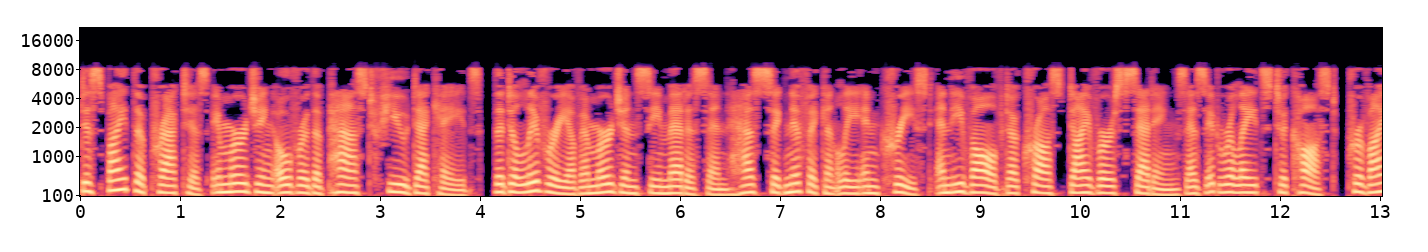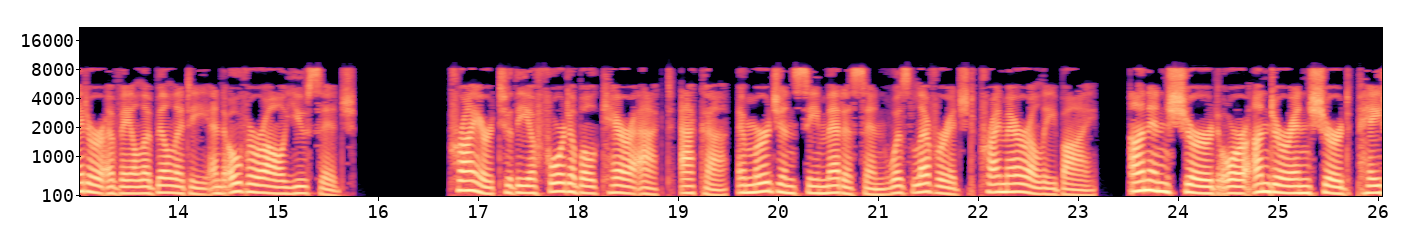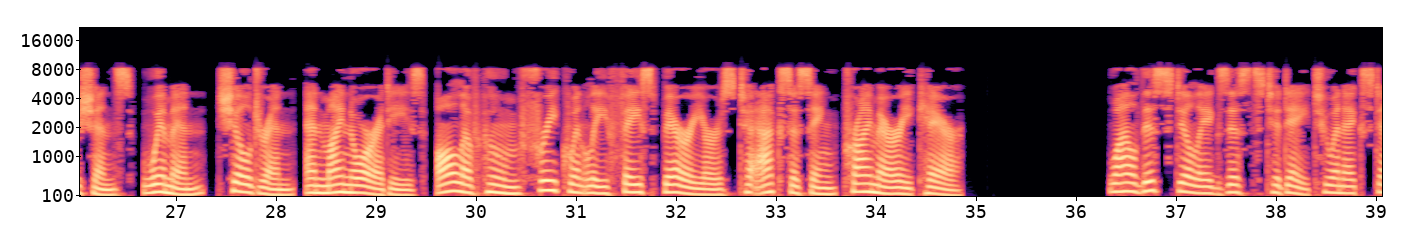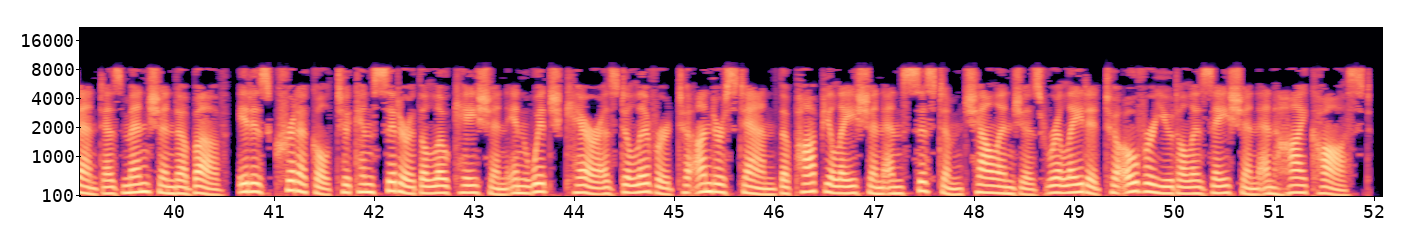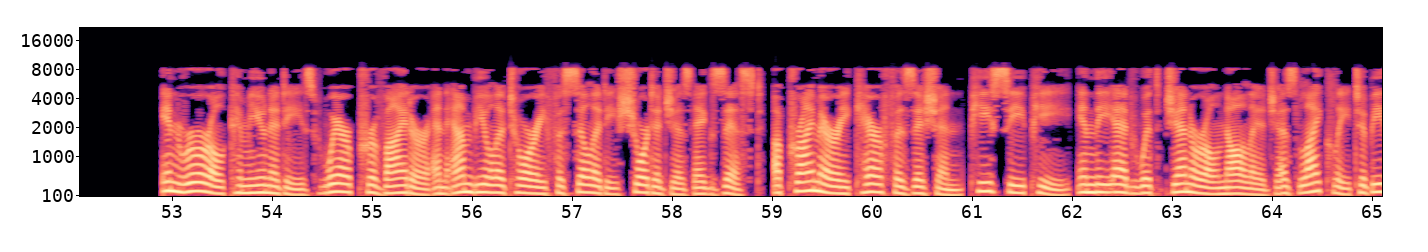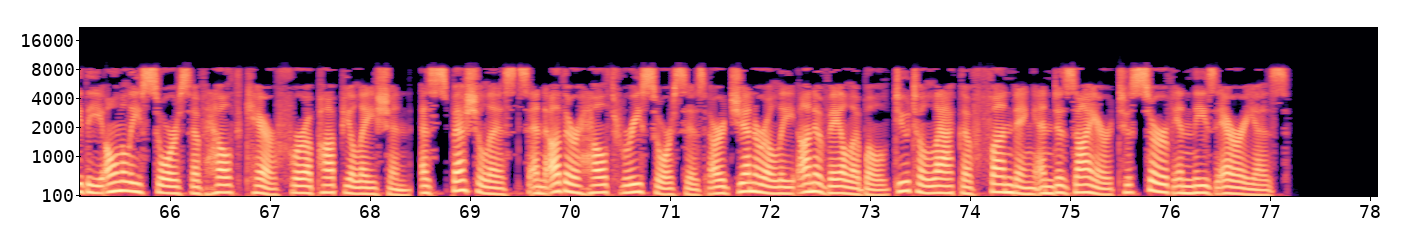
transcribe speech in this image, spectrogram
Despite the practice emerging over the past few decades, the delivery of emergency medicine has significantly increased and evolved across diverse settings as it relates to cost, provider availability and overall usage. Prior to the Affordable Care Act emergency medicine was leveraged primarily by uninsured or underinsured patients, women, children, and minorities, all of whom frequently face barriers to accessing primary care. While this still exists today to an extent as mentioned above, it is critical to consider the location in which care is delivered to understand the population and system challenges related to overutilization and high cost. In rural communities where provider and ambulatory facility shortages exist, a primary care physician PCP in the ED with general knowledge is likely to be the only source of health care for a population, as specialists and other health resources are generally unavailable due to lack of funding and desire to serve in these areas.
